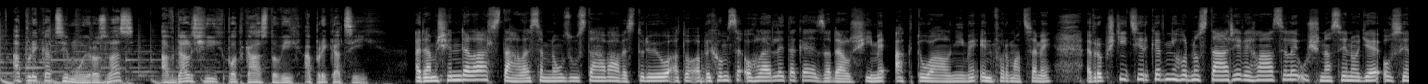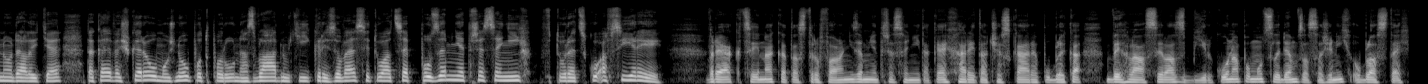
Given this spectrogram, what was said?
v aplikaci Můj rozhlas a v dalších podcastových aplikacích. Adam Šindelář stále se mnou zůstává ve studiu a to, abychom se ohlédli také za dalšími aktuálními informacemi. Evropští církevní hodnostáři vyhlásili už na synodě o synodalitě také veškerou možnou podporu na zvládnutí krizové situace po zemětřeseních v Turecku a v Sýrii. V reakci na katastrofální zemětřesení také Charita Česká republika vyhlásila sbírku na pomoc lidem v zasažených oblastech.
